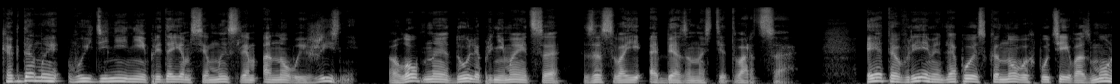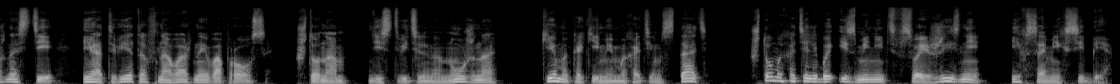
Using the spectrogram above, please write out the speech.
Когда мы в уединении предаемся мыслям о новой жизни, лобная доля принимается за свои обязанности Творца. Это время для поиска новых путей возможностей и ответов на важные вопросы, что нам действительно нужно, кем и какими мы хотим стать, что мы хотели бы изменить в своей жизни и в самих себе.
